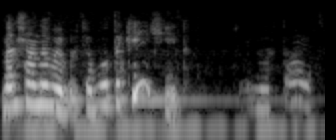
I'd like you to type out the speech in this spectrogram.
Далі треба вибрати або такий хід. Вертається.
